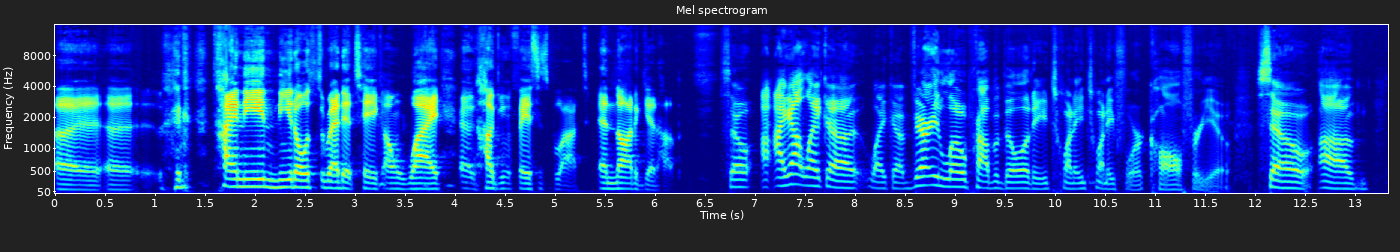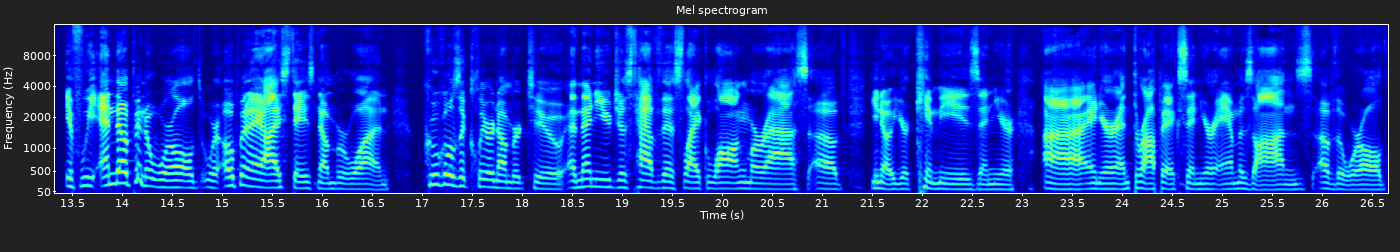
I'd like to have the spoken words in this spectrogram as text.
uh, uh, tiny needle threaded take on why uh, Hugging Face is blocked and not a GitHub. So I I got like a like a very low probability 2024 call for you. So um, if we end up in a world where OpenAI stays number one, Google's a clear number two, and then you just have this like long morass of you know your Kimis and your uh, and your Anthropics and your Amazons of the world,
